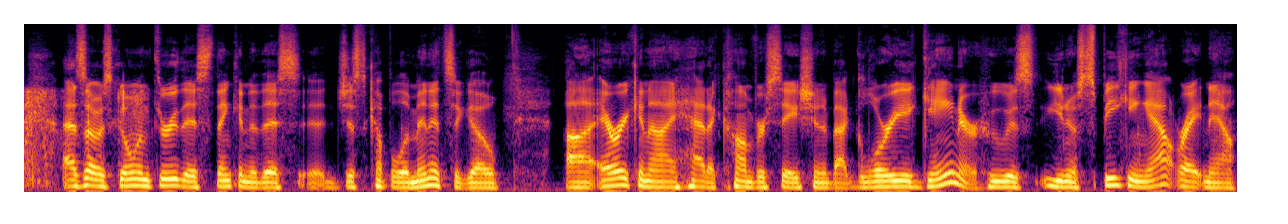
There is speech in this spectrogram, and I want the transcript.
as I was going through this, thinking of this uh, just a couple of minutes ago, uh, Eric and I had a conversation about Gloria Gaynor, who is you know speaking out right now.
